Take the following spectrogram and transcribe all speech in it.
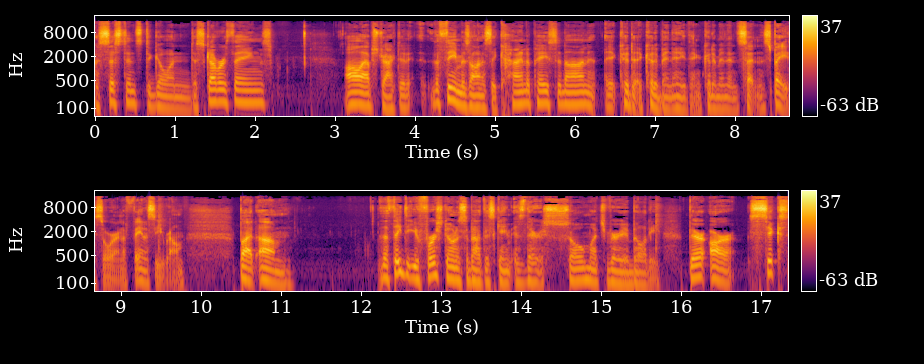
assistants to go and discover things. All abstracted. The theme is honestly kind of pasted on. It could it could have been anything. It could have been in, set in space or in a fantasy realm, but um, the thing that you first notice about this game is there is so much variability. There are six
